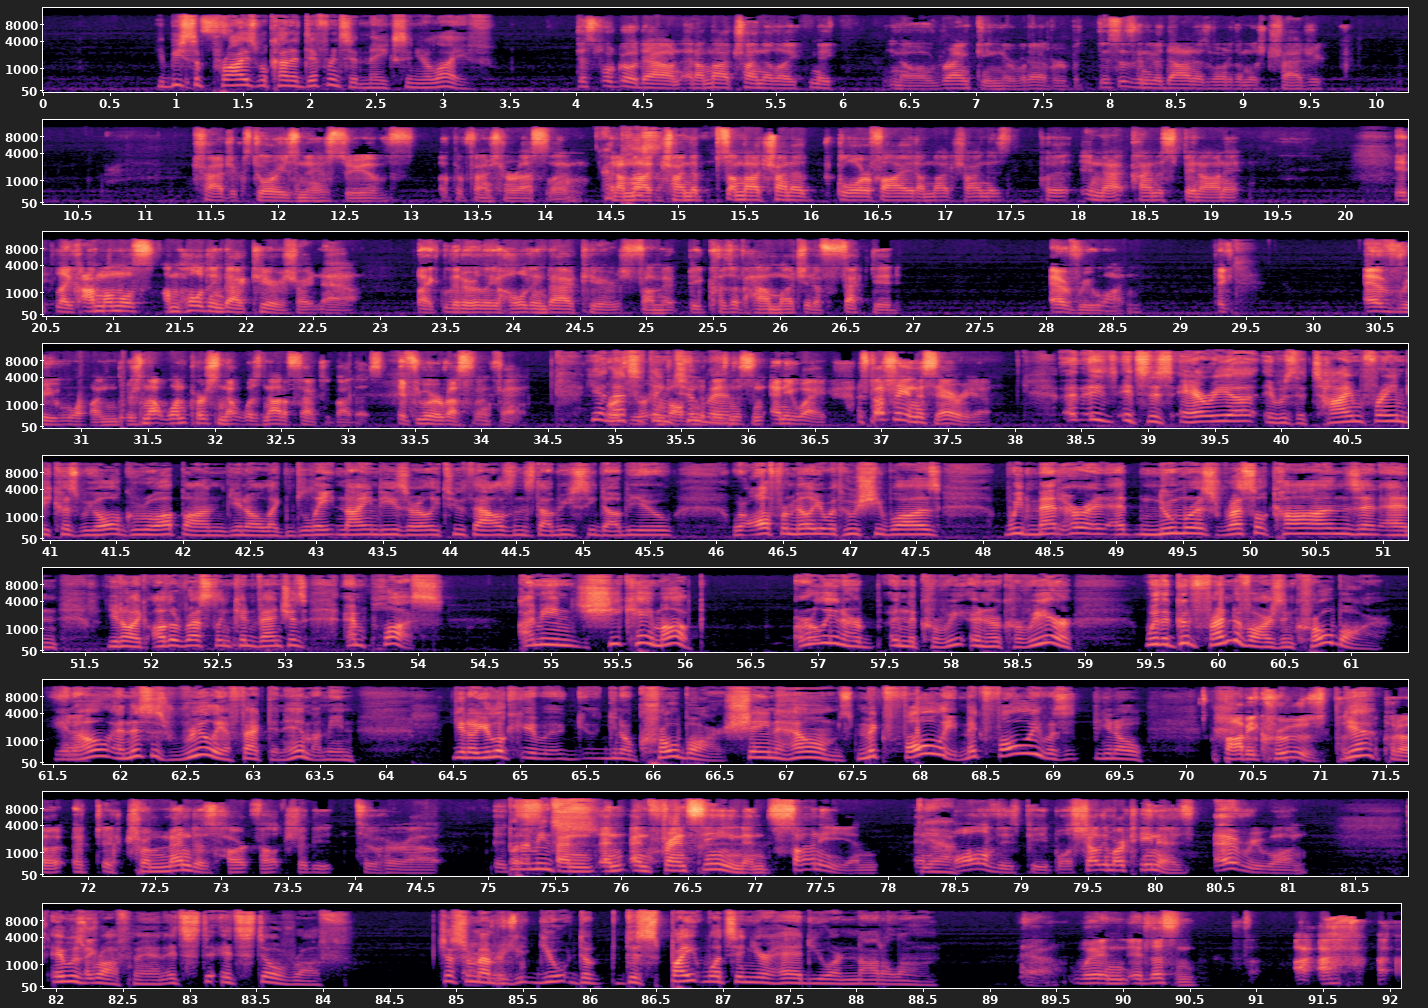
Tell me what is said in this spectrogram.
You'd be surprised what kind of difference it makes in your life. This will go down, and I'm not trying to like make you know a ranking or whatever, but this is going to go down as one of the most tragic, tragic stories in the history of, of professional wrestling. And, And I'm not trying to I'm not trying to glorify it. I'm not trying to put it in that kind of spin on it. It like I'm almost I'm holding back tears right now, like literally holding back tears from it because of how much it affected everyone. Like everyone. There's not one person that was not affected by this. If you were a wrestling fan, Yeah, that's the thing involved too, in the man. business in any way, especially in this area. Uh, it's, it's this area it was the time frame because we all grew up on you know like late 90s early 2000s wcw we're all familiar with who she was we met her at, at numerous wrestlecons and and you know like other wrestling conventions and plus i mean she came up early in her in the career in her career with a good friend of ours in crowbar you know and this is really affecting him i mean you know, you look, you know, Crowbar, Shane Helms, Mick Foley. Mick Foley was, you know, Bobby Cruz put, Yeah. put a, a, a tremendous heartfelt tribute to her out. But I mean, and and and Francine and Sonny and and Yeah. all of these people, Shelly Martinez, everyone. it was rough, man. It's st- it's still rough. Just remember, you, you d- despite what's in your head, you are not alone. Yeah. When it listen, I I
